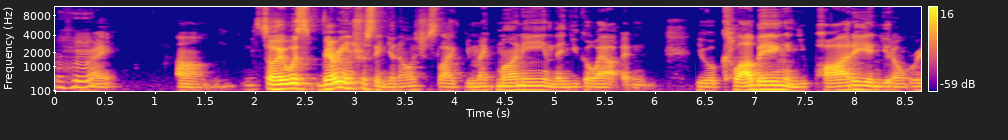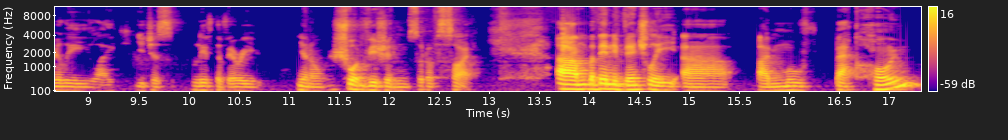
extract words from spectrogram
hmm right? Um, so it was very interesting, you know. It's just like you make money, and then you go out and you go clubbing and you party, and you don't really like you just live the very you know short vision sort of side. Um, but then eventually, uh, I moved back home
